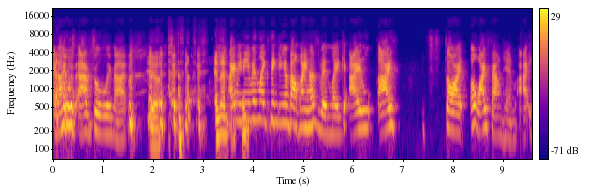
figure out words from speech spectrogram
and I was absolutely not. yeah. and then I mean, even like thinking about my husband, like I I thought, oh, I found him. I,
